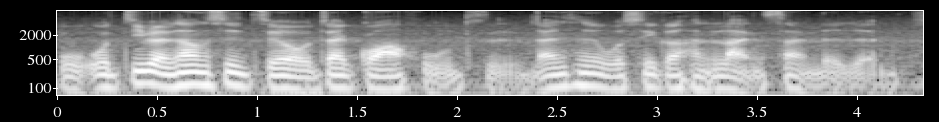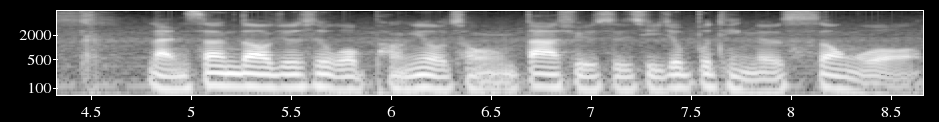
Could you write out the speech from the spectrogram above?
我我基本上是只有在刮胡子，但是我是一个很懒散的人，懒散到就是我朋友从大学时期就不停的送我，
